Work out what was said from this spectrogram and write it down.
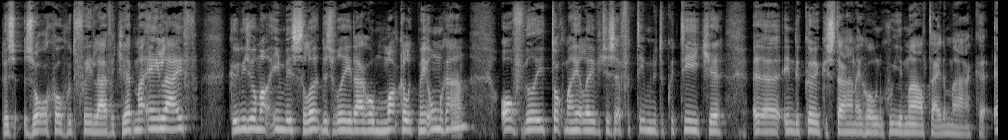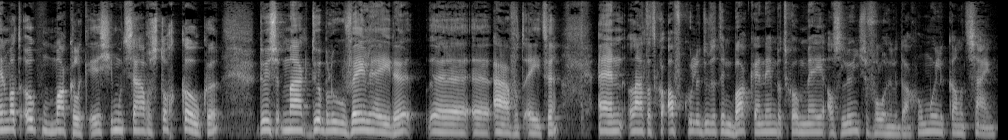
Dus zorg gewoon goed voor je lijf. Want je hebt maar één lijf. Kun je niet zomaar inwisselen. Dus wil je daar gewoon makkelijk mee omgaan? Of wil je toch maar heel eventjes even 10 minuten, kwartiertje uh, in de keuken staan en gewoon goede maaltijden maken? En wat ook makkelijk is, je moet s'avonds toch koken. Dus maak dubbele hoeveelheden uh, uh, avondeten. En laat dat afkoelen, doe dat in bakken en neem dat gewoon mee als lunch de volgende dag. Hoe moeilijk kan het zijn?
